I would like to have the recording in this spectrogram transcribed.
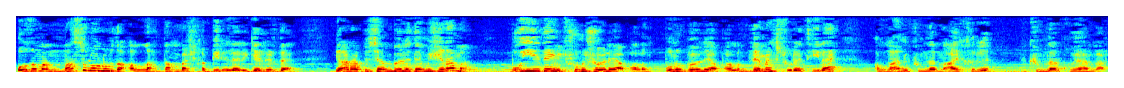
o zaman nasıl olur da Allah'tan başka birileri gelir de Ya Rabbi sen böyle demişsin ama bu iyi değil şunu şöyle yapalım bunu böyle yapalım demek suretiyle Allah'ın hükümlerine aykırı hükümler koyarlar.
